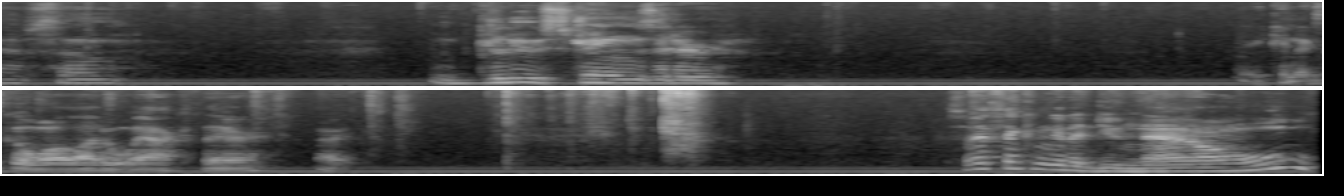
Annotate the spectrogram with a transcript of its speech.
have some glue strings that are making it go all out of whack there. All right. So I think I'm going to do now,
